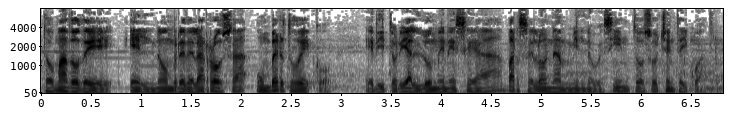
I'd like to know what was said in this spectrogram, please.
tomado de El nombre de la rosa, Humberto Eco, editorial Lumen S.A., Barcelona, 1984.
